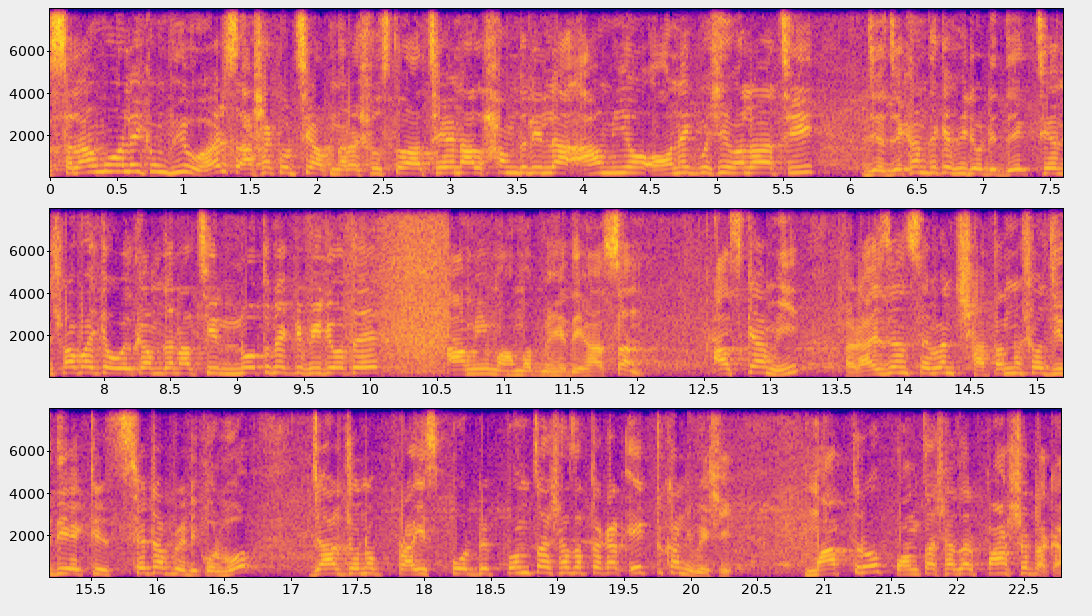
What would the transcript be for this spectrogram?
আসসালামু আলাইকুম ভিউয়ার্স, আশা করছি আপনারা সুস্থ আছেন। আলহামদুলিল্লাহ, আমিও অনেক বেশি ভালো আছি। যে যেখান থেকে ভিডিওটি দেখছেন, সবাইকে ওয়েলকাম জানাচ্ছি নতুন একটি ভিডিওতে। আমি মোহাম্মদ মেহেদি হাসান। আজকে আমি রাইজেন সেভেন সাতান্নশো জি দিয়ে একটি সেট রেডি করব, যার জন্য প্রাইস পড়বে পঞ্চাশ হাজার টাকার একটুখানি বেশি, মাত্র পঞ্চাশ হাজার পাঁচশো টাকা।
